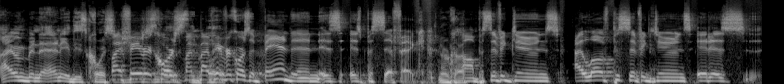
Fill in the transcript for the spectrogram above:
I haven't been to any of these courses. My favorite just course, my, my favorite course at Bandon is is Pacific. Okay. Um, Pacific Dunes. I love Pacific Dunes. It is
